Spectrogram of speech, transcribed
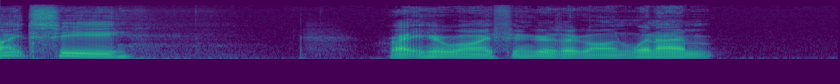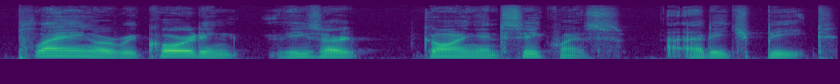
Might see right here where my fingers are going. When I'm playing or recording, these are going in sequence at each beat.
